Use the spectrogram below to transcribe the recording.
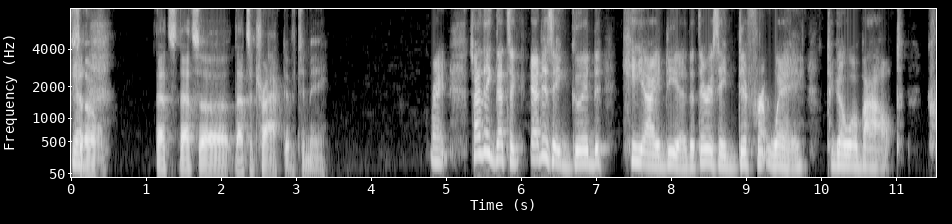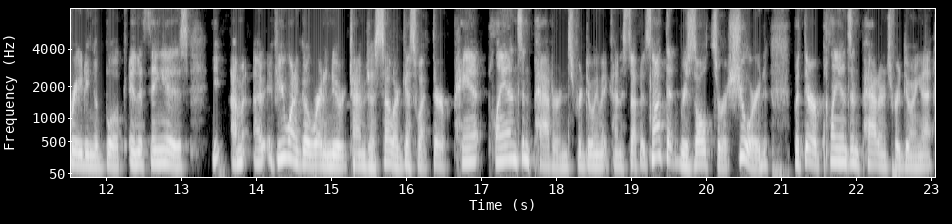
Yeah. So that's that's a that's attractive to me. Right. So I think that's a that is a good key idea that there is a different way to go about creating a book. And the thing is, I'm, if you want to go write a New York Times bestseller, guess what? There are pan, plans and patterns for doing that kind of stuff. It's not that results are assured, but there are plans and patterns for doing that.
